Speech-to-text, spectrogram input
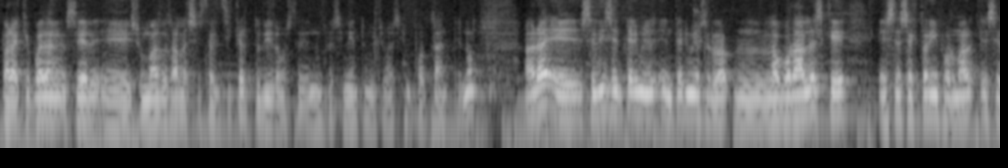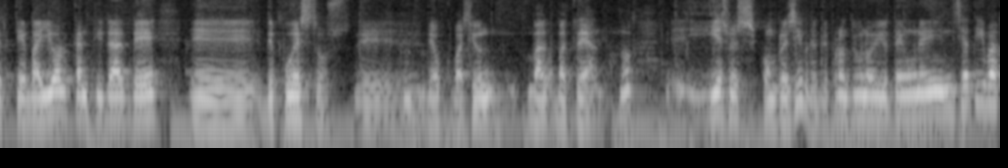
para que puedan ser sumados a las estadísticas, pudiéramos tener un crecimiento mucho más importante, ¿no? Ahora, se dice en términos, en términos laborales que este sector informal es el que mayor cantidad de, de puestos de, de ocupación va va, creando, ¿no? Y eso es comprensible. De pronto uno, yo tengo una iniciativa,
